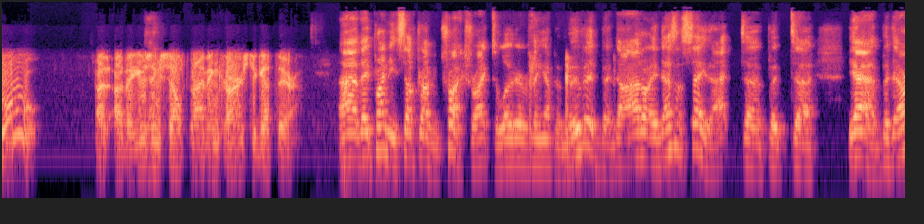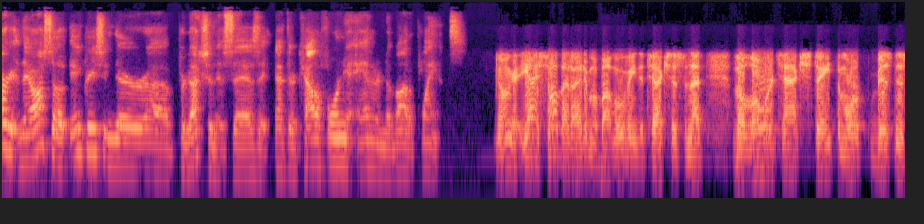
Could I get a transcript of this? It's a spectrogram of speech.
Ooh, are, are they using self-driving cars to get there? Uh, they probably need self-driving trucks, right, to load everything up and move it. But I don't. It doesn't say that. Uh, but uh, yeah, but they are they're also increasing their uh, production. It says at their California and their Nevada plants. Okay. Yeah, I saw that item about moving to Texas and that the lower tax state, the more business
